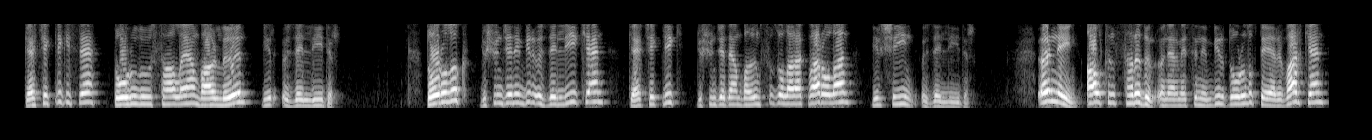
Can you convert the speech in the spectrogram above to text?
Gerçeklik ise doğruluğu sağlayan varlığın bir özelliğidir. Doğruluk düşüncenin bir özelliğiyken gerçeklik düşünceden bağımsız olarak var olan bir şeyin özelliğidir. Örneğin altın sarıdır önermesinin bir doğruluk değeri varken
